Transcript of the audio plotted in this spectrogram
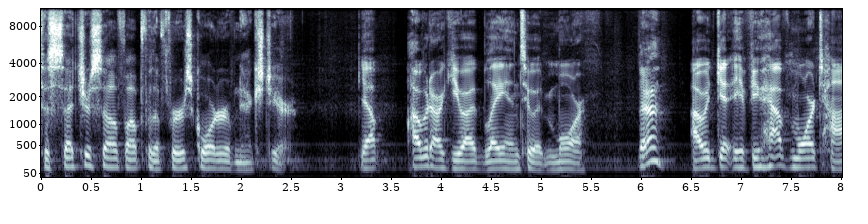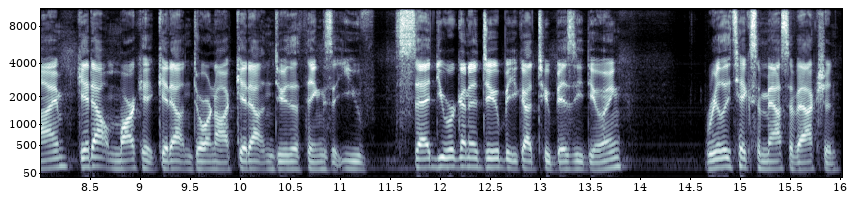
to set yourself up for the first quarter of next year. Yep. I would argue I'd lay into it more. Yeah. I would get if you have more time, get out and market, get out and door knock, get out and do the things that you've said you were going to do, but you got too busy doing. Really take some massive action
